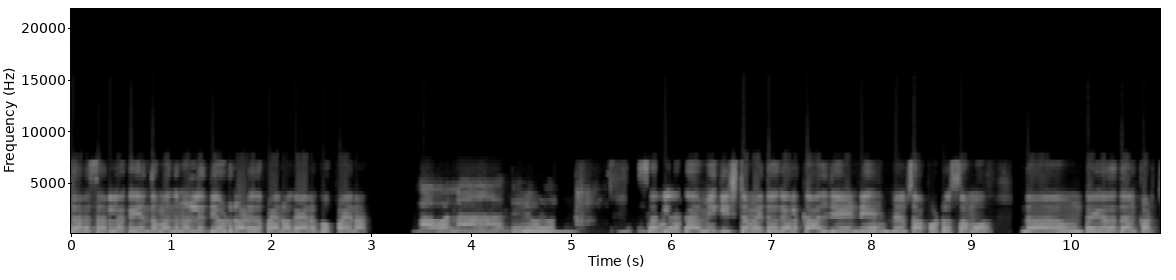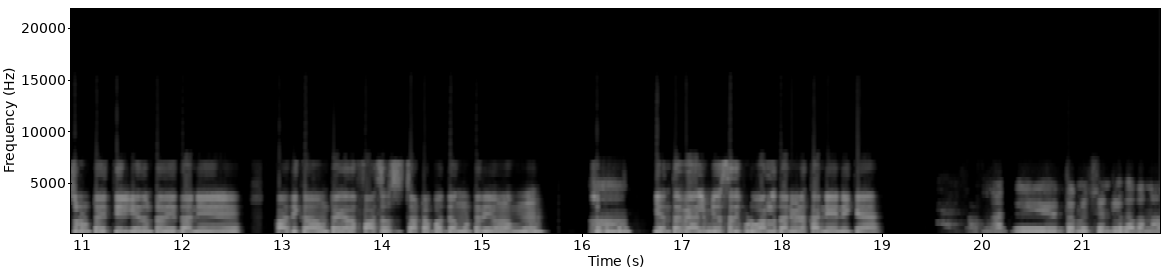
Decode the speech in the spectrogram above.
సరే సరేలేక. ఎంతమంది నన్ను దేవుడు ఉన్నాడు కదా పైన ఒక ఆయన గొప్ప ఆయన అవునా? దేవుడు సరేలేక మీకు ఇష్టం అయితే ఒకవేళ కాల్ చేయండి. మేము సపోర్ట్ వస్తాము. దా ఉంటాయి కదా దాని ఖర్చులు ఉంటాయి తిరిగేది ఉంటది. దాని అది ఉంటాయి కదా ప్రాసెస్ చట్టబద్ధంగా ఉంటది. చూడండి. ఎంత వాల్యూమ్ చేస్తుంది ఇప్పుడు వాళ్ళు దాని మీద కన్యానికే? అది తొమ్మిది సెంట్లు కదనా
